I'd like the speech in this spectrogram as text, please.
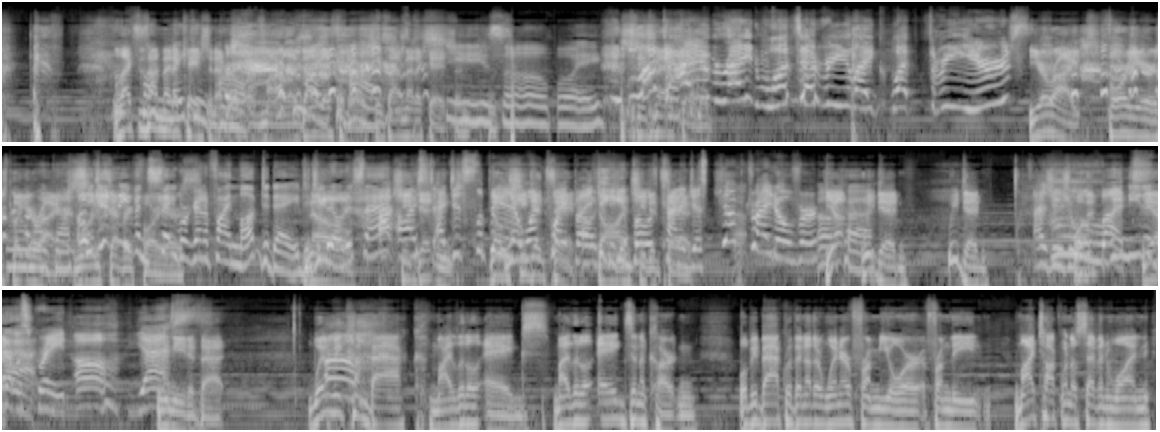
Lex is on medication, everyone. out. Oh Marla, don't listen to her. She's on medication. Jeez. Oh boy. She's Look, I medicated. am right once every like what three years? You're right. Four years, but Oh you're my right. gosh. Once She didn't every even four say years. we're going to find love today. Did you No. notice that? She oh, I, didn't. I did slip it No, in she at one did say point, it. but I oh, think Dawn, you she both did say kind of it. just jumped right over oh, Yep, Okay. we did. We did. as usual. Oh, we but needed that was that. great. Oh yes, We needed that. When we come back, my little eggs, my little eggs in a carton. We'll be back with another winner from your from the My Talk 1071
